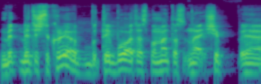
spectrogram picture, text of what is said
Bet, bet iš tikrųjų tai buvo tas momentas, na, šiaip e,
